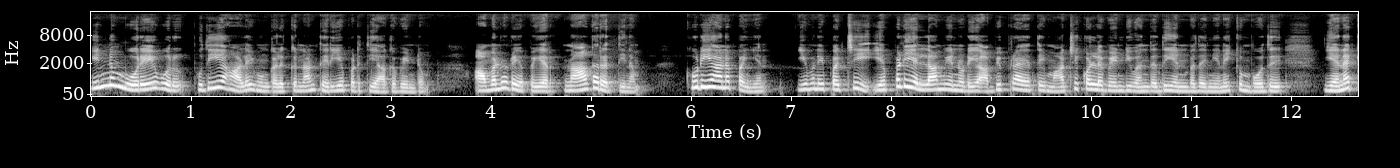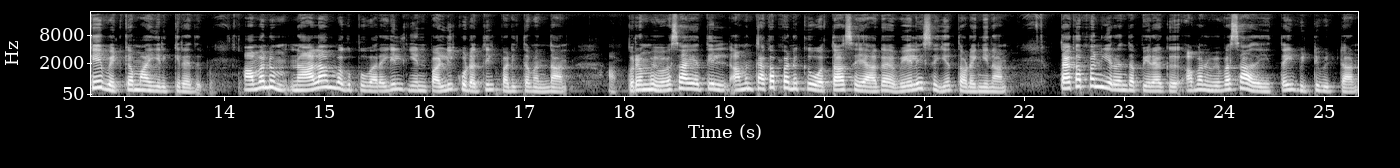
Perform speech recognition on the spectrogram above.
இன்னும் ஒரே ஒரு புதிய ஆளை உங்களுக்கு நான் தெரியப்படுத்தியாக வேண்டும். அவனுடைய பெயர் நாகரத்தினம். குடியான பையன். இவனை பற்றி எப்படியெல்லாம் என்னுடைய அபிப்பிராயத்தை மாற்றிக்கொள்ள வேண்டி வந்தது என்பதை நினைக்கும்போது எனக்கே வெட்கமாயிருக்கிறது. அவனும் நாலாம் வகுப்பு வரையில் என் பள்ளிக்கூடத்தில் படித்தவன்தான். அப்புறம் விவசாயத்தில் அவன் தகப்பனுக்கு ஒத்தாசையாக வேலை செய்யத் தொடங்கினான். தகப்பன் இறந்த பிறகு அவன் விவசாயத்தை விட்டுவிட்டான்.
